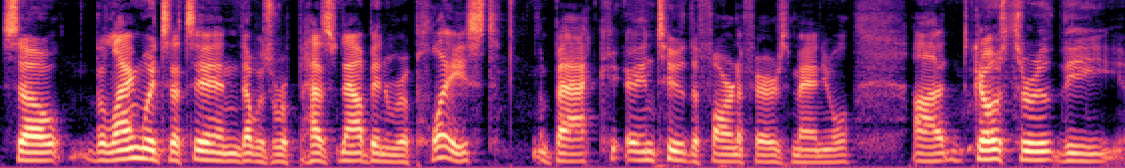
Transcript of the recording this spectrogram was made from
So the language that's in that was has now been replaced back into the Foreign Affairs Manual uh, goes through the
